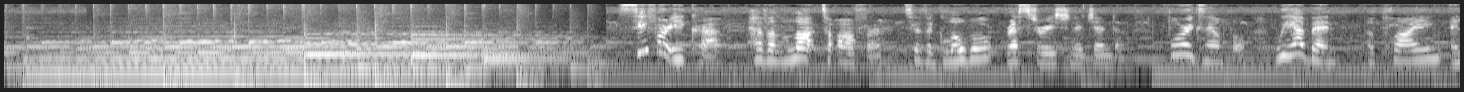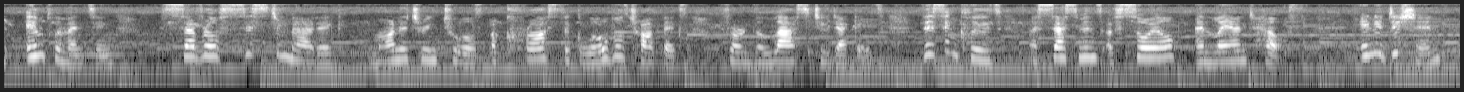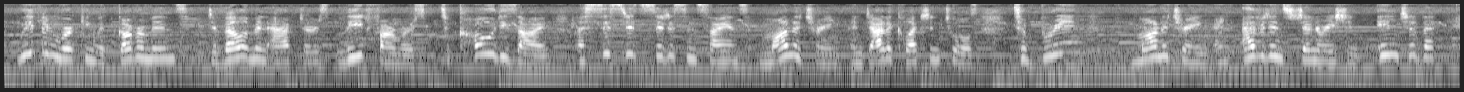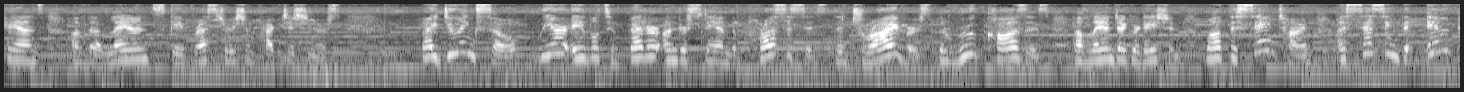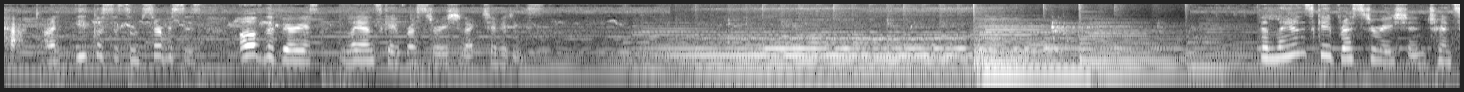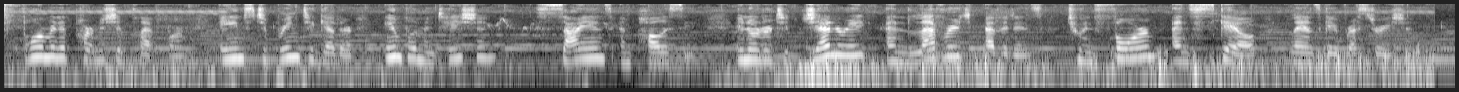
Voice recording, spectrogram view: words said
CIFOR-ICRAF have a lot to offer to the global restoration agenda. For example, we have been applying and implementing several systematic monitoring tools across the global tropics for the last two decades. This includes assessments of soil and land health. In addition, we've been working with governments, development actors, lead farmers to co-design assisted citizen science monitoring and data collection tools to bring monitoring and evidence generation into the hands of the landscape restoration practitioners. By doing so, we are able to better understand the processes, the drivers, the root causes of land degradation, while at the same time assessing the impact on ecosystem services of the various landscape restoration activities. The Landscape Restoration Transformative Partnership Platform aims to bring together implementation, science, and policy in order to generate and leverage evidence to inform and scale landscape restoration.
